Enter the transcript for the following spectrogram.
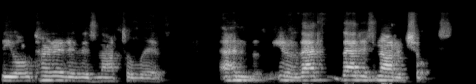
The alternative is not to live. And, you know, that, that is not a choice.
